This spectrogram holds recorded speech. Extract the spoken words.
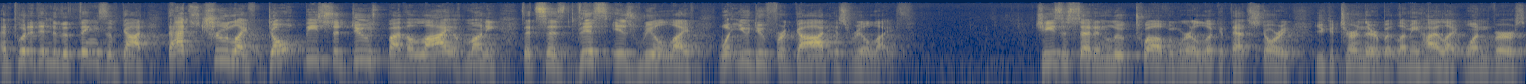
and put it into the things of God. That's true life. Don't be seduced by the lie of money that says this is real life. What you do for God is real life. Jesus said in Luke 12, and we're going to look at that story. You could turn there, but let me highlight one verse.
